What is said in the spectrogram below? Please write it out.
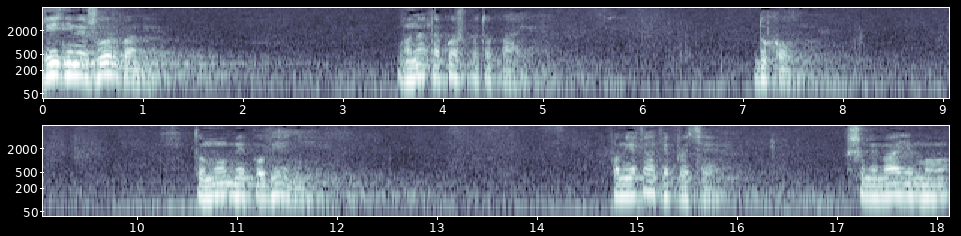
різними журбами, вона також потопає духовно. Тому ми повинні пам'ятати про це, що ми маємо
